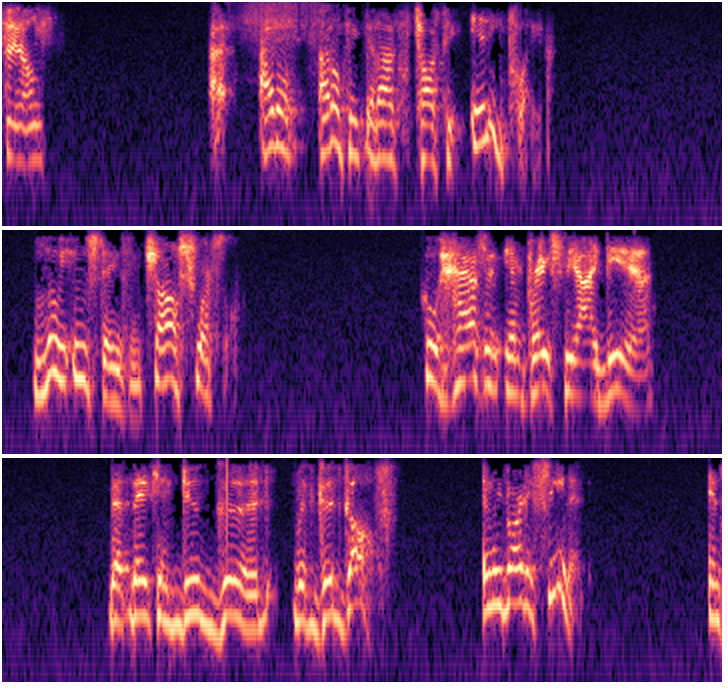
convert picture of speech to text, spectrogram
Phil. I, I don't. I don't think that I've talked to any player, Louis Oosthuizen, Charles Schwartzel, who hasn't embraced the idea that they can do good with good golf. And we've already seen it. In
